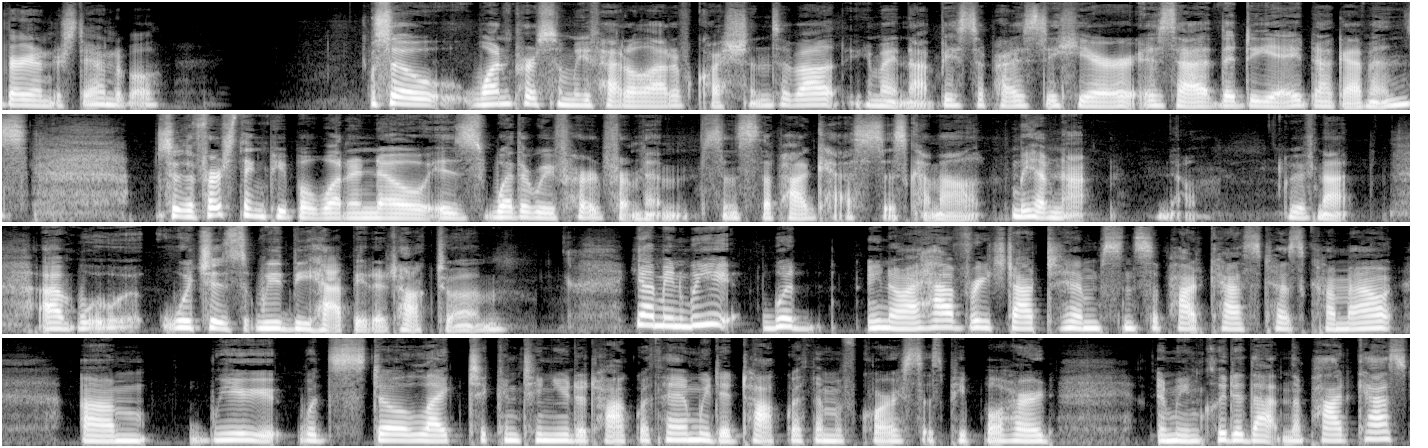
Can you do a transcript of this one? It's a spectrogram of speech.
very understandable. So, one person we've had a lot of questions about, you might not be surprised to hear, is that the DA, Doug Evans. So, the first thing people want to know is whether we've heard from him since the podcast has come out. We have not. No, we have not. Um, which is, we'd be happy to talk to him. Yeah, I mean, we would, you know, I have reached out to him since the podcast has come out. Um, we would still like to continue to talk with him. We did talk with him, of course, as people heard, and we included that in the podcast.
